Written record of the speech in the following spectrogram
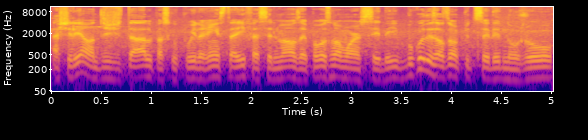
achetez-les en digital parce que vous pouvez le réinstaller facilement, vous n'avez pas besoin d'avoir un CD. Beaucoup des ordi ont plus de CD de nos jours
